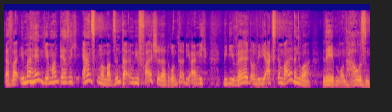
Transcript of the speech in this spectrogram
das war immerhin jemand, der sich ernst genommen hat. Sind da irgendwie Falsche darunter, die eigentlich wie die Welt und wie die Axt im Walde nur leben und hausen?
